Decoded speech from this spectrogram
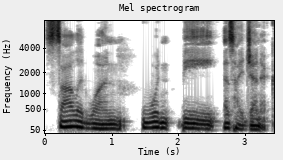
solid one wouldn't be as hygienic.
